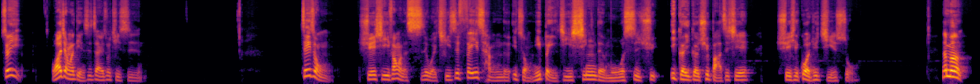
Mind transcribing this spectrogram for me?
所以我要讲的点是在于说，其实。这种学习方法的思维，其实非常的一种你北极星的模式，去一个一个去把这些学习过程去解锁。那么，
